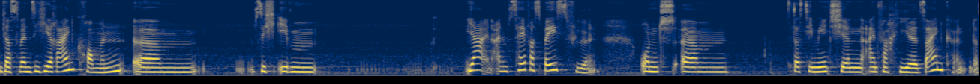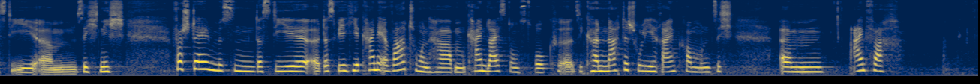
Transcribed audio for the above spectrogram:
dass wenn sie hier reinkommen, ähm, sich eben ja in einem safer Space fühlen und ähm, dass die Mädchen einfach hier sein können, dass die ähm, sich nicht verstellen müssen, dass die, dass wir hier keine Erwartungen haben, keinen Leistungsdruck. Äh, sie können nach der Schule hier reinkommen und sich ähm, einfach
